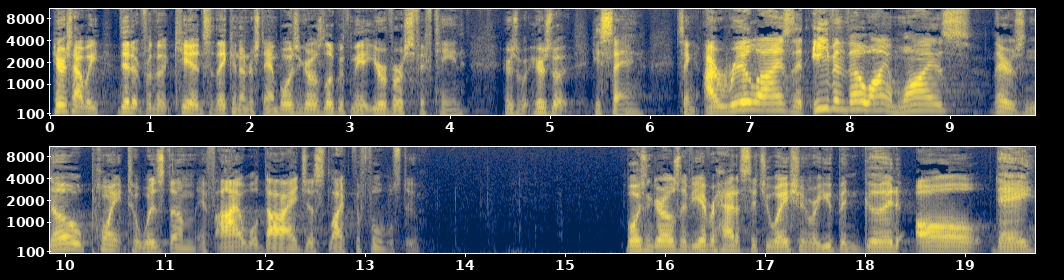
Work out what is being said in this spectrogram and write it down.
Here's how we did it for the kids so they can understand. Boys and girls, look with me at your verse 15. Here's what, here's what he's saying. He's saying, I realize that even though I am wise, there's no point to wisdom if I will die just like the fools do. Boys and girls, have you ever had a situation where you've been good all day?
